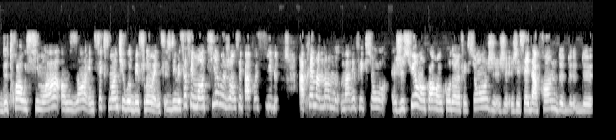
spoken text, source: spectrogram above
de trois ou six mois en disant in six months you will be fluent. Je dis mais ça c'est mentir aux gens, c'est pas possible. Après maintenant ma réflexion, je suis encore en cours de réflexion, j'essaye d'apprendre, de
